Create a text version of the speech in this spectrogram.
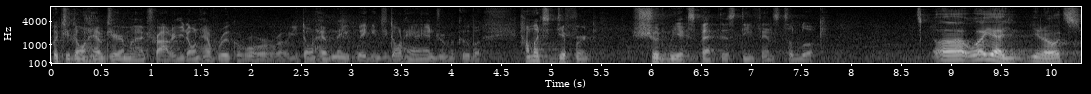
but you don't have Jeremiah Trotter, you don't have Ruke Orhorhoro, you don't have Nate Wiggins, you don't have Andrew Mukuba? How much different should we expect this defense to look? Uh, well, yeah, you, you know, it's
